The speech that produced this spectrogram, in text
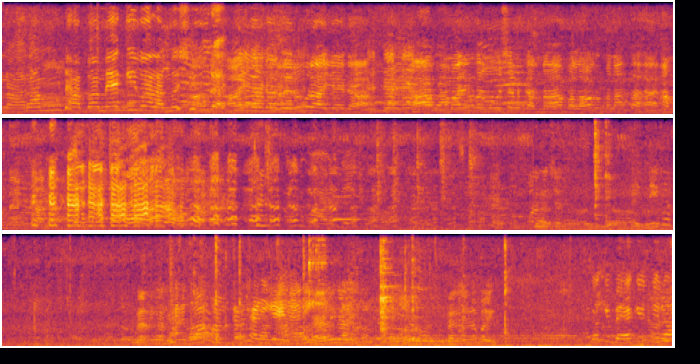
रुकना रामू ढाबा मैगी वाला मशहूर है आइएगा जरूर आइएगा आप हमारी प्रमोशन करना आप ब्लॉग बनाता है हम देखते हैं अच्छा होता है मैं नहीं खानी मैं नहीं खानी मैं नहीं ना भाई बाकी बैग के गिरा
